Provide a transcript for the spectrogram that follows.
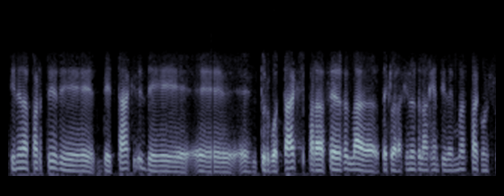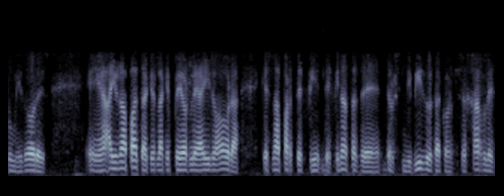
tiene la parte de, de tax, de eh, el TurboTax para hacer las declaraciones de la gente y demás para consumidores. Eh, hay una pata que es la que peor le ha ido ahora, que es la parte fi de finanzas de, de, los individuos, de aconsejarles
